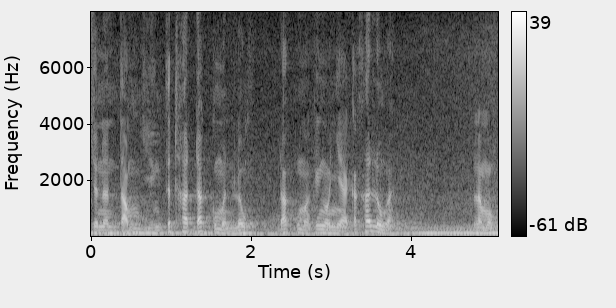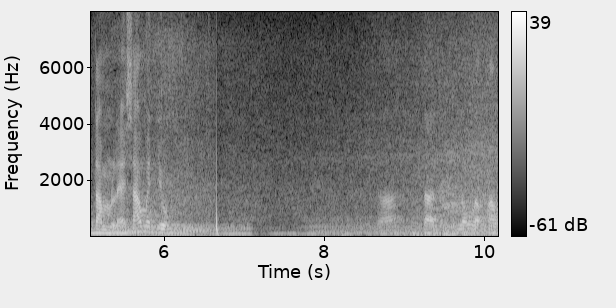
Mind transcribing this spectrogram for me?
cho nên tổng diện tích hết đất của mình luôn. Đất mà cái ngôi nhà cắt hết luôn rồi là 106 mét vuông. Đó tên thì cũng nóng là phong.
